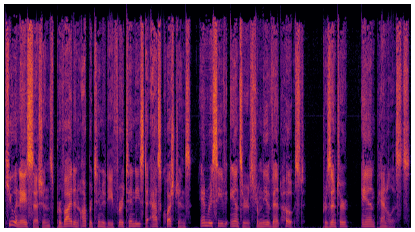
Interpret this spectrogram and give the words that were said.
Q&A sessions provide an opportunity for attendees to ask questions and receive answers from the event host, presenter, and panelists.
